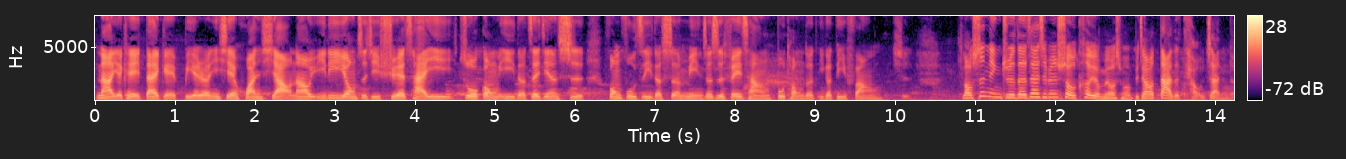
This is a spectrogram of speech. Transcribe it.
那也可以带给别人一些欢笑，然后一利用自己学才艺、做公益的这件事，丰富自己的生命，这是非常不同的一个地方。是，老师，您觉得在这边授课有没有什么比较大的挑战呢？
